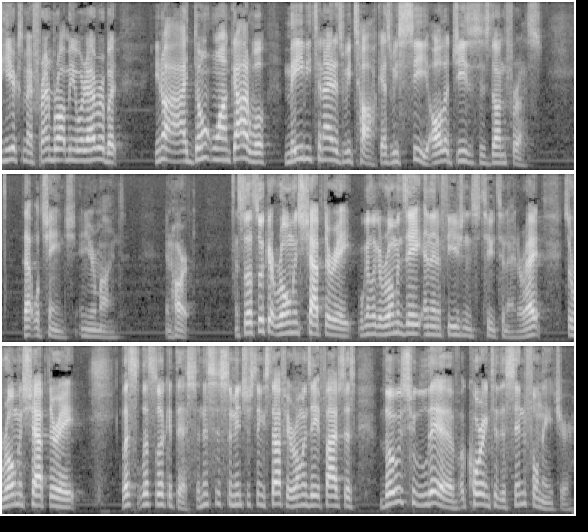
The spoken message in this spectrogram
here because my friend brought me or whatever, but you know, I don't want God. Well, maybe tonight as we talk, as we see all that Jesus has done for us, that will change in your mind and heart. And so let's look at Romans chapter 8. We're going to look at Romans 8 and then Ephesians 2 tonight, all right? So Romans chapter 8. Let's, let's look at this. And this is some interesting stuff here. Romans 8 5 says, Those who live according to the sinful nature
